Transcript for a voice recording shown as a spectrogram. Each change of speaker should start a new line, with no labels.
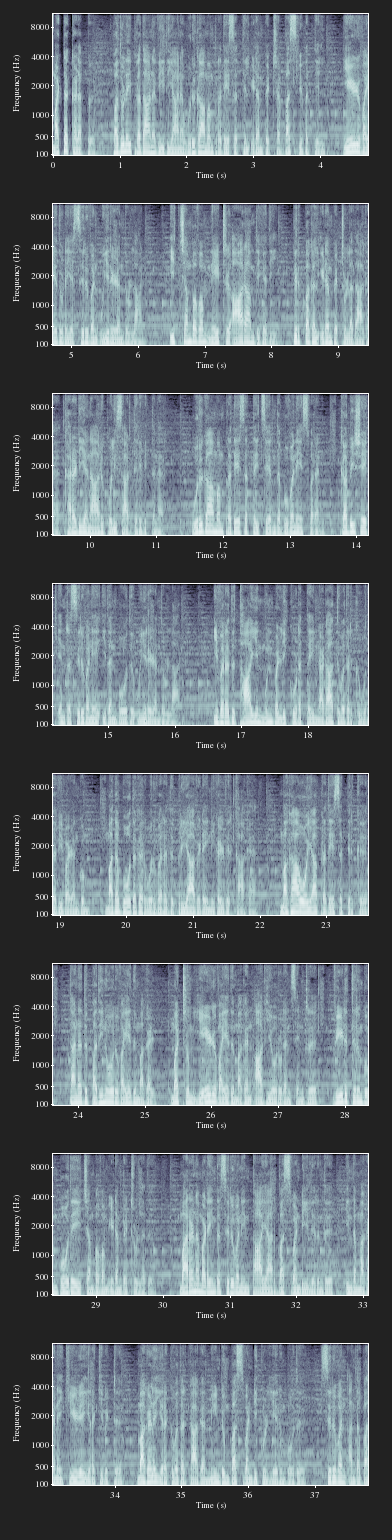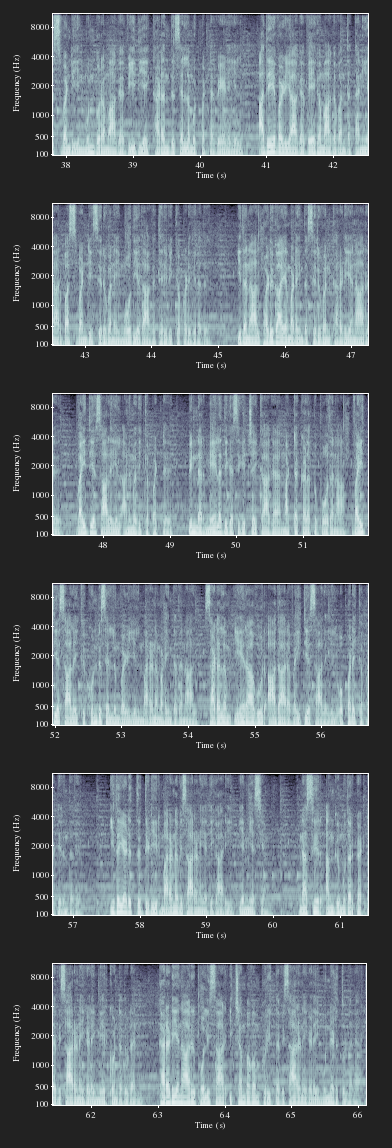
மட்டக்களப்பு பதுளை பிரதான வீதியான உருகாமம் பிரதேசத்தில் இடம்பெற்ற பஸ் விபத்தில் ஏழு வயதுடைய சிறுவன் உயிரிழந்துள்ளான். இச்சம்பவம் நேற்று ஆறாம் திகதி பிற்பகல் இடம்பெற்றுள்ளதாக கரடியனாறு போலீசார் தெரிவித்தனர். உருகாமம் பிரதேசத்தைச் சேர்ந்த புவனேஸ்வரன் கபிஷேக் என்ற சிறுவனே இதன்போது உயிரிழந்துள்ளார். இவரது தாயின் முன்பள்ளிக்கூடத்தை நடாத்துவதற்கு உதவி வழங்கும் மதபோதகர் ஒருவரது பிரியாவிடை நிகழ்விற்காக மகாஓயா பிரதேசத்திற்கு தனது பதினோரு வயது மகள் மற்றும் ஏழு வயது மகன் ஆகியோருடன் சென்று வீடு திரும்பும் போதே இச்சம்பவம் இடம்பெற்றுள்ளது. மரணமடைந்த சிறுவனின் தாயார் பஸ் வண்டியிலிருந்து இந்த மகனை கீழே இறக்கிவிட்டு மகளை இறக்குவதற்காக மீண்டும் பஸ் வண்டிக்குள் ஏறும்போது சிறுவன் அந்த பஸ் வண்டியின் முன்புறமாக வீதியை கடந்து செல்ல முற்பட்ட வேளையில் அதே வழியாக வேகமாக வந்த தனியார் பஸ் வண்டி சிறுவனை மோதியதாக தெரிவிக்கப்படுகிறது. இதனால் படுகாயமடைந்த சிறுவன் கரடியனாறு வைத்தியசாலையில் அனுமதிக்கப்பட்டு பின்னர் மேலதிக சிகிச்சைக்காக மட்டக்களப்பு போதனா வைத்தியசாலைக்கு கொண்டு செல்லும் வழியில் மரணமடைந்ததனால் சடலம் ஏராவூர் ஆதார வைத்தியசாலையில் ஒப்படைக்கப்பட்டிருந்தது. இதையடுத்து திடீர் மரண விசாரணை அதிகாரி எம் எஸ் எம். நசீர் அங்கு முதற்கட்ட விசாரணைகளை மேற்கொண்டதுடன் கரடியனாறு போலீசார் இச்சம்பவம் குறித்த விசாரணைகளை முன்னெடுத்துள்ளனர்.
